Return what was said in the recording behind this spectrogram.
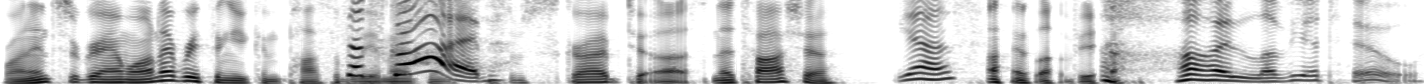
We're on Instagram. We're on everything you can possibly Subscribe. imagine. Subscribe to us. Natasha, Yes, I love you. I love you too.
